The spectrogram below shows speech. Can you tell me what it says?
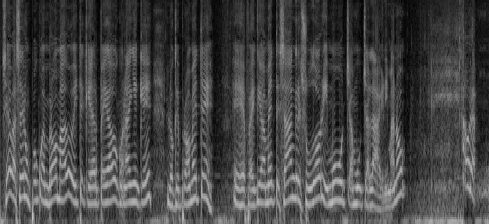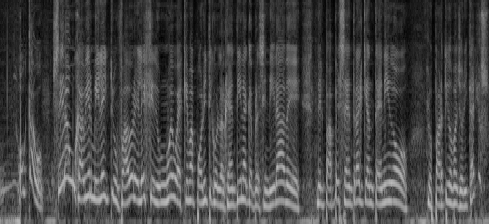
O sea, va a ser un poco embromado, ¿viste? Quedar pegado con alguien que lo que promete es efectivamente sangre, sudor y mucha, mucha lágrima, ¿no? Ahora, octavo, ¿será un Javier Milei triunfador el eje de un nuevo esquema político en la Argentina que prescindirá de, del papel central que han tenido los partidos mayoritarios?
